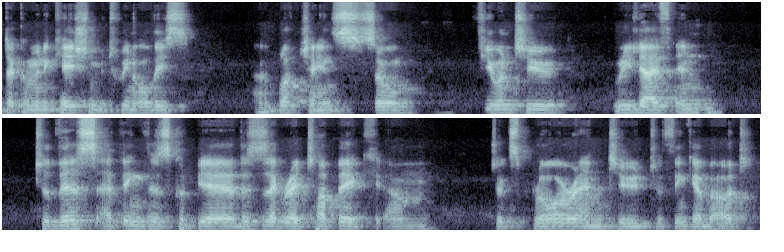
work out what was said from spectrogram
intercommunication between all these uh, blockchains. So if you want to really dive into this, I think this could be a, this is a great topic um, to explore and to to think about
